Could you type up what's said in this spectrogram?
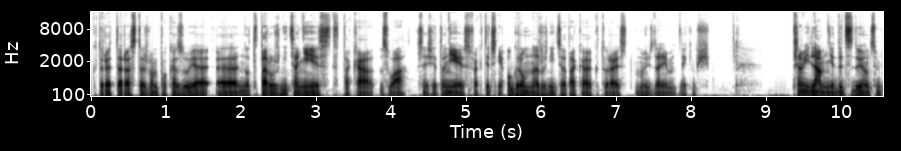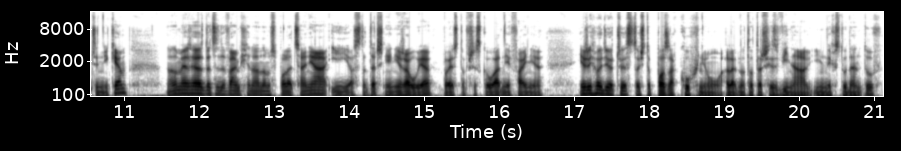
które teraz też wam pokazuję, e, no to ta różnica nie jest taka zła. W sensie to nie jest faktycznie ogromna różnica taka, która jest moim zdaniem jakimś, przynajmniej dla mnie, decydującym czynnikiem. Natomiast ja zdecydowałem się na nam z polecenia i ostatecznie nie żałuję, bo jest to wszystko ładnie, fajnie. Jeżeli chodzi o czystość, to poza kuchnią, ale no to też jest wina innych studentów.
